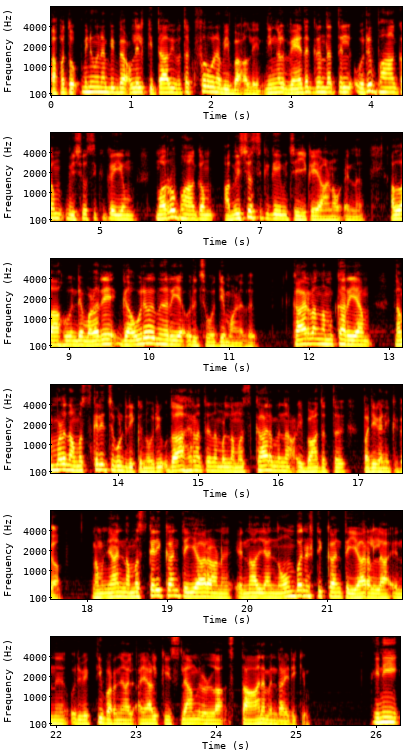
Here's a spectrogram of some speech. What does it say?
അഫത്തുമിനു നബി അലിൽ കിതാബി വതക്ഫറു നബി നിങ്ങൾ വേദഗ്രന്ഥത്തിൽ ഒരു ഭാഗം വിശ്വസിക്കുകയും മറുഭാഗം അവിശ്വസിക്കുകയും ചെയ്യുകയാണോ എന്ന്. അള്ളാഹുവിന്റെ വളരെ ഗൗരവമേറിയ ഒരു ചോദ്യമാണിത്. കാരണം നമുക്കറിയാം നമ്മൾ നമസ്കരിച്ചു കൊണ്ടിരിക്കുന്നു ഒരു ഉദാഹരണത്തിന് നമ്മൾ നമസ്കാരം എന്ന ഇബാദത്ത് പരിഗണിക്കുക. ഞാൻ നമസ്കരിക്കാൻ തയ്യാറാണ് എന്നാൽ ഞാൻ നോമ്പനുഷ്ഠിക്കാൻ തയ്യാറല്ല എന്ന് ഒരു വ്യക്തി പറഞ്ഞാൽ അയാൾക്ക് ഇസ്ലാമിലുള്ള സ്ഥാനം എന്തായിരിക്കും? ഇനി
